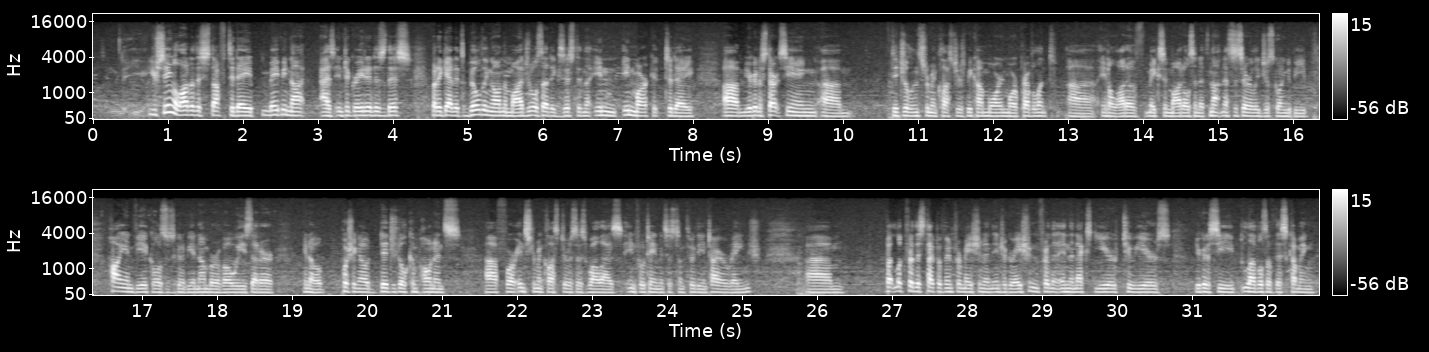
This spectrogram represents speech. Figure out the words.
you're seeing a lot of this stuff today, maybe not as integrated as this, but again, it's building on the modules that exist in the in in market today. Um, you're going to start seeing um, digital instrument clusters become more and more prevalent uh, in a lot of makes and models, and it's not necessarily just going to be high-end vehicles. There's going to be a number of OEs that are, you know, pushing out digital components uh, for instrument clusters as well as infotainment system through the entire range. Um, but look for this type of information and integration for the in the next year, two years. You're going to see levels of this coming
